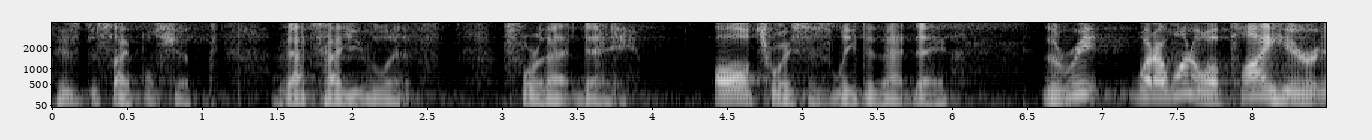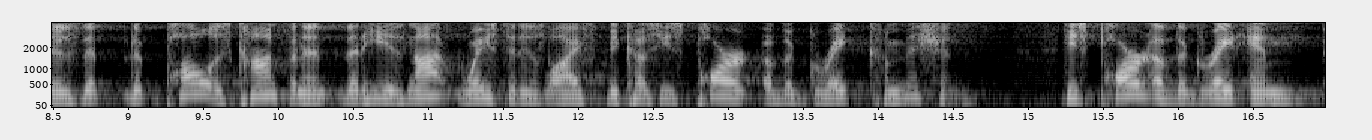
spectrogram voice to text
his discipleship, that's how you live for that day. All choices lead to that day. The re- what I want to apply here is that, that Paul is confident that he has not wasted his life because he's part of the Great Commission. He's part of the great amb-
